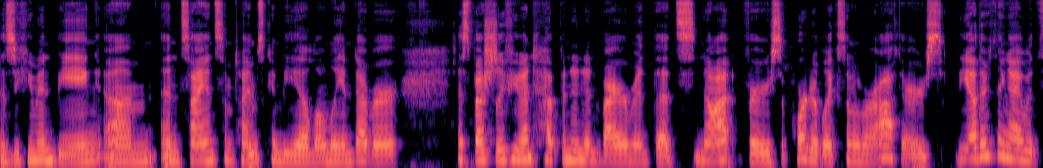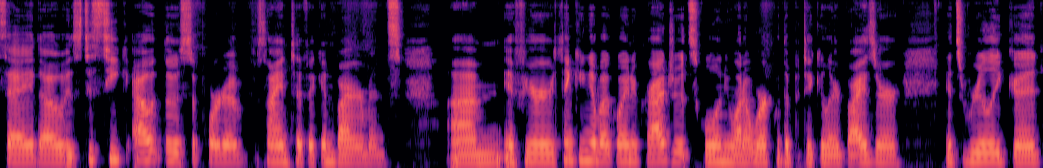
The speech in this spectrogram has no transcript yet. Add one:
as a human being. Um, and science sometimes can be a lonely endeavor especially if you end up in an environment that's not very supportive, like some of our authors. The other thing I would say, though, is to seek out those supportive scientific environments. Um, if you're thinking about going to graduate school and you want to work with a particular advisor, it's really good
